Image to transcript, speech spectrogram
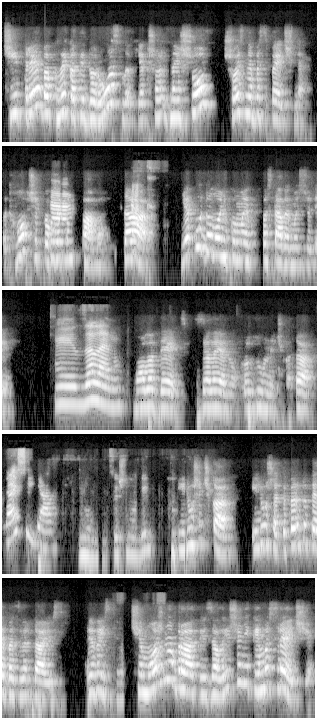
чи треба кликати дорослих, якщо знайшов щось небезпечне? От хлопчик покликав маму. Так. Яку долоньку ми поставимо сюди? Зелену. Молодець, зелену, розумничка. Так. Дальше я. Ну, це ж не один. Ілюшечка, Ілюша, тепер до тебе звертаюсь. Дивись, чи можна брати залишені кимось речі,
